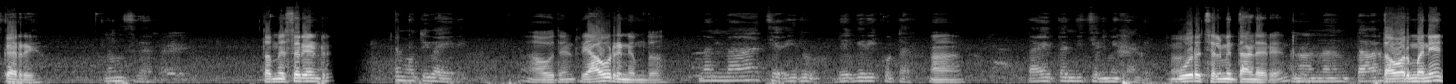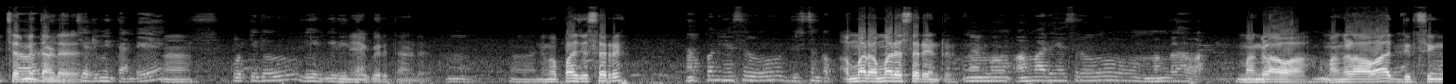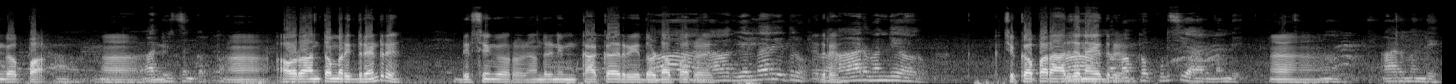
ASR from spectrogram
ನಮಸ್ಕಾರ ರೀ. ನಮಸ್ಕಾರ. ತಮ್ಮ ಹೆಸರು ಏನ್ರಿ? ಮೋತಿಬಾಯಿ ರೀ. ಹೌದೇನ್ರಿ. ಯಾವ ರೀ ನಿಮ್ದು? ನನ್ನ ಚ ಇದು ದೇವಗಿರಿ ಕೊಟ್ಟಾರ ಹಾಂ. ತಾಯಿ ತಂದೆ ಚಲ್ಮಿ ತಾಂಡೆ. ಊರ ಚಲ್ಮಿ ತಾಂಡೆ ರೀ ನನ್ನ ತವರ ತವರ್ ಮನೆ ಚಲ್ಮಿ ತಾಂಡೆ. ಚಲ್ಮಿ ತಾಂಡೆ. ಹಾಂ. ಕೊಟ್ಟಿದ್ದು ದೇವಗಿರಿ ನೀಗಿರಿ ತಾಂಡೆ. ಹ್ಮ್. ನಿಮ್ಮ ಅಪ್ಪಾಜಿ ಹೆಸರು ರೀ? ಅಪ್ಪನ ಹೆಸರು ದಿರ್ಸಂಗಪ್ಪ ಅಮ್ಮರ ಅಮ್ಮರ ಹೆಸರು ಏನ್ರಿ? ನಮ್ಮ ಅಮ್ಮರ ಹೆಸರು ಮಂಗಳವ. ಮಂಗಳಾವ. ಮಂಗಳಾವ ದಿರ್ಸಿಂಗಪ್ಪ ಅವ್ರ ಅಂತಮ್ಮರ್ ಇದ್ರೇನ್ರಿ ದಿರ್ಸಿಂಗ್ ಅವರು. ಅಂದ್ರೆ ನಿಮ್ ಕಾಕರ್ರಿ ದೊಡ್ಡಪ್ಪರ್ ಎಲ್ಲಾರು ಇದ್ರು. ಆರು ಮಂದಿ ಅವರು. ಚಿಕ್ಕಪ್ಪರ ಆರು ಜನ ಇದ್ರಿ. ನಮ್ಮಪ್ಪ ಕುಡಿಸಿ ಆರು ಮಂದಿ. ಹಾಂ ಹಾಂ. ಹ್ಮ್ ಆರು ಮಂದಿ.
